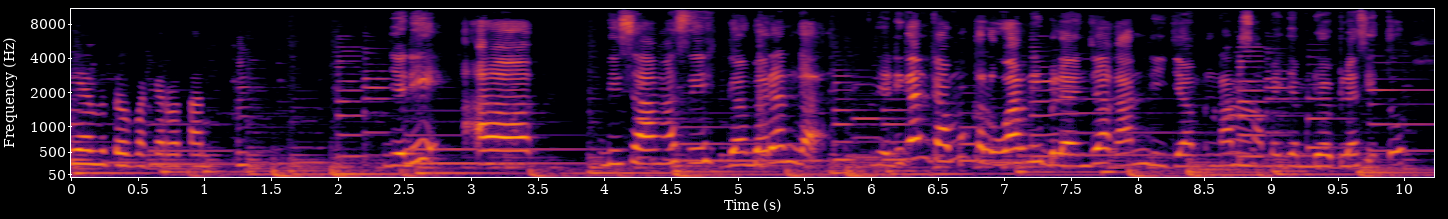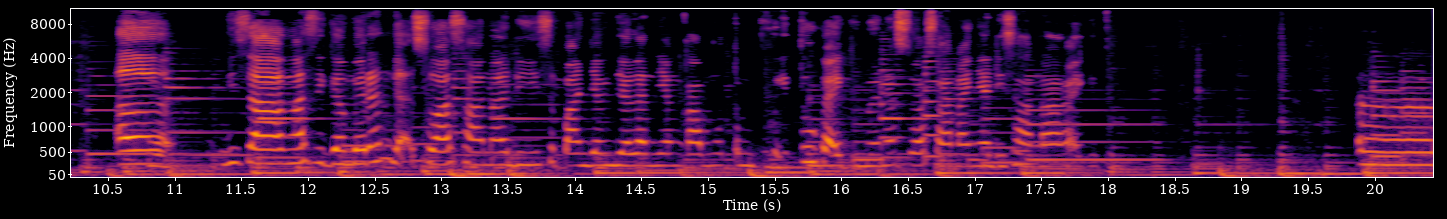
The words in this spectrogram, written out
iya betul pakai rotan. Jadi uh, bisa ngasih gambaran nggak? Jadi kan kamu keluar nih belanja kan di jam 6 hmm. sampai jam 12 itu uh, ya. bisa ngasih gambaran nggak suasana di sepanjang jalan yang kamu tempuh itu? Kayak gimana suasananya di sana kayak gitu? Uh,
